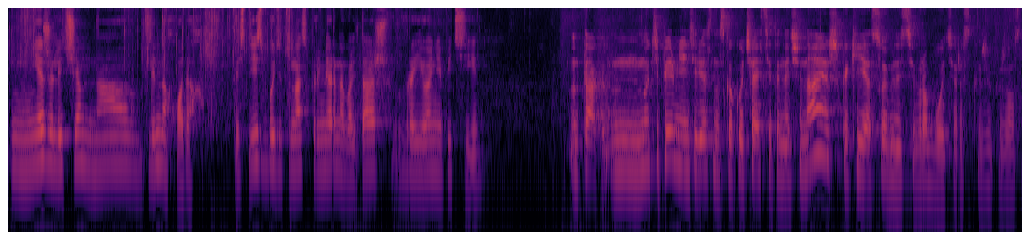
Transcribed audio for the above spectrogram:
нежели чем на длинноходах. То есть здесь будет у нас примерно вольтаж в районе 5. Так, ну теперь мне интересно, с какой части ты начинаешь, какие особенности в работе, расскажи, пожалуйста.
